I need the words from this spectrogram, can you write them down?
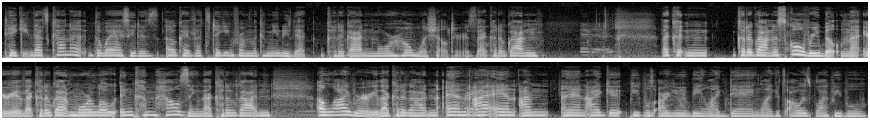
taking that's kind of the way i see it is okay that's taking from the community that could have gotten more homeless shelters that could have gotten that couldn't could have gotten a school rebuilt in that area that could have gotten more low income housing that could have gotten a library that could have gotten and i and i'm and i get people's argument being like dang like it's always black people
